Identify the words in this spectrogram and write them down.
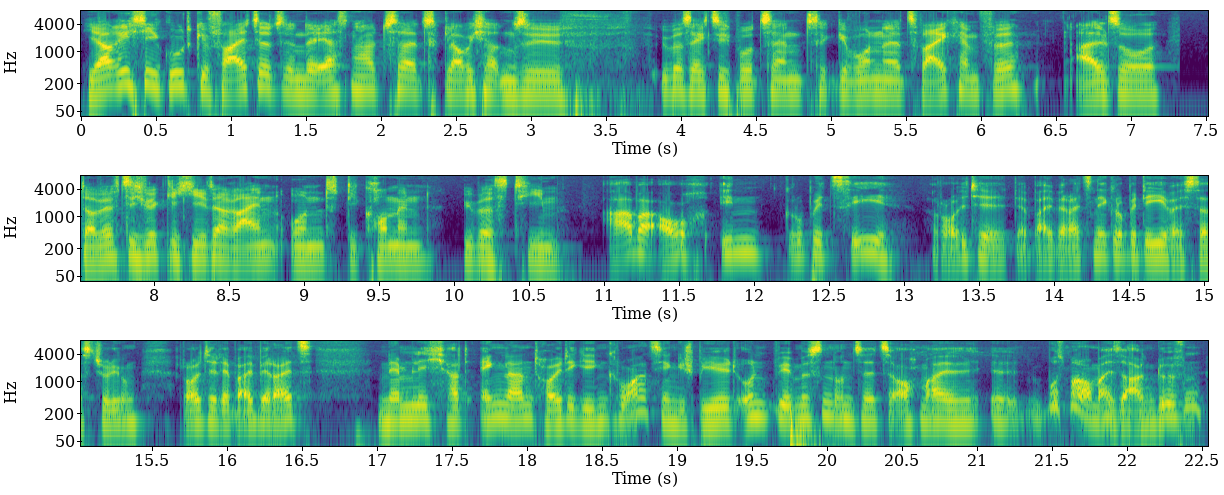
Ja, richtig gut gefightet. In der ersten Halbzeit, glaube ich, hatten sie über 60 Prozent gewonnene Zweikämpfe. Also da wirft sich wirklich jeder rein und die kommen übers Team. Aber auch in Gruppe C rollte der Ball bereits, ne, Gruppe D es das, Entschuldigung, rollte der Ball bereits. Nämlich hat England heute gegen Kroatien gespielt und wir müssen uns jetzt auch mal, äh, muss man auch mal sagen dürfen,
